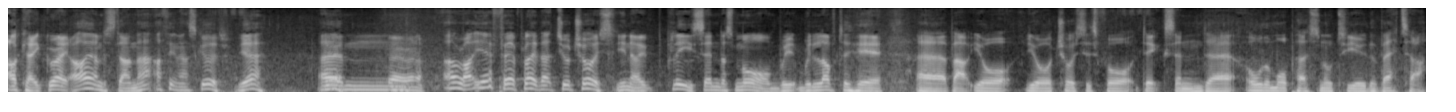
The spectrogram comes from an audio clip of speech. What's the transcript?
okay, great. I understand that. I think that's good. Yeah. Um, fair enough. All right, yeah, fair play. That's your choice. You know, please send us more. We we love to hear uh, about your your choices for Dicks, and uh, all the more personal to you, the better.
